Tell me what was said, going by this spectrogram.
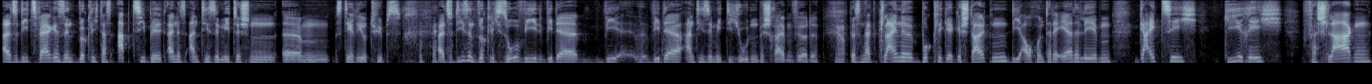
Also die Zwerge sind wirklich das Abziehbild eines antisemitischen ähm, Stereotyps. Also die sind wirklich so, wie, wie, der, wie, wie der Antisemit die Juden beschreiben würde. Ja. Das sind halt kleine, bucklige Gestalten, die auch unter der Erde leben, geizig, gierig, verschlagen.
